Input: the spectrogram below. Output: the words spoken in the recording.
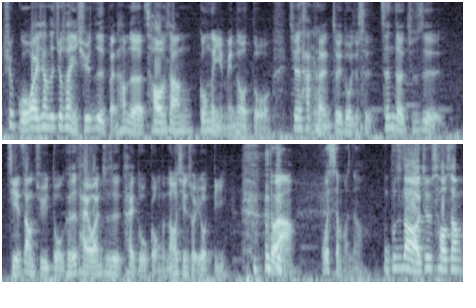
去国外，像是就算你去日本，他们的超商功能也没那么多，其实它可能最多就是真的就是。结账居多，可是台湾就是太多工了，然后薪水又低。对啊，为什么呢？我不知道啊，就是超商。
